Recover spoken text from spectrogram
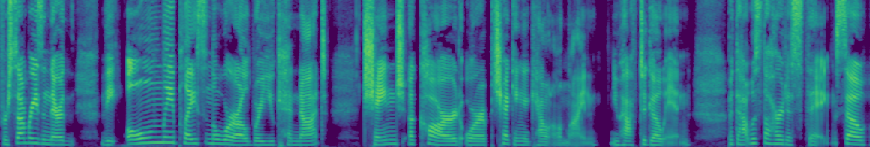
for some reason they're the only place in the world where you cannot change a card or a checking account online. You have to go in. But that was the hardest thing. So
